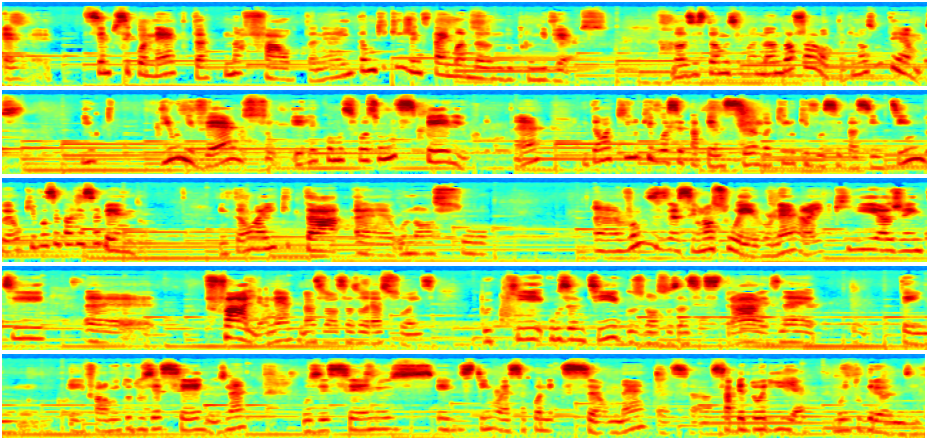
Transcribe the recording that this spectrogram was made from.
é, sempre se conecta na falta, né? Então, o que que a gente está emanando para o universo? Nós estamos emanando a falta que nós não temos. E o, e o universo, ele é como se fosse um espelho, né? Então, aquilo que você está pensando, aquilo que você está sentindo, é o que você está recebendo. Então, aí que está é, o nosso, é, vamos dizer assim, o nosso erro, né? Aí que a gente é, falha, né, nas nossas orações, porque os antigos, nossos ancestrais, né, tem, ele fala muito dos essênios, né? os essênios eles tinham essa conexão, né? Essa sabedoria muito grande.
